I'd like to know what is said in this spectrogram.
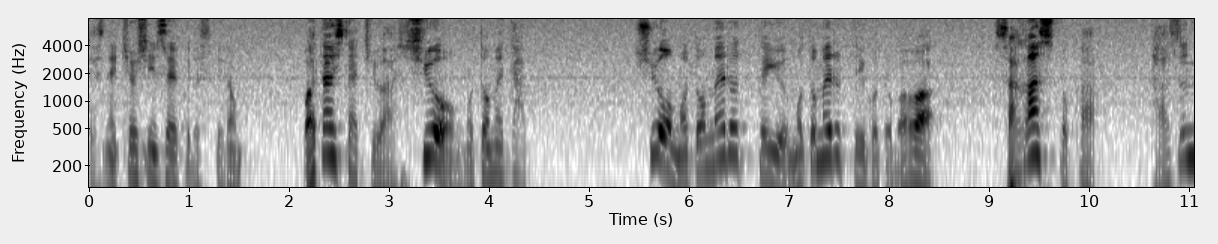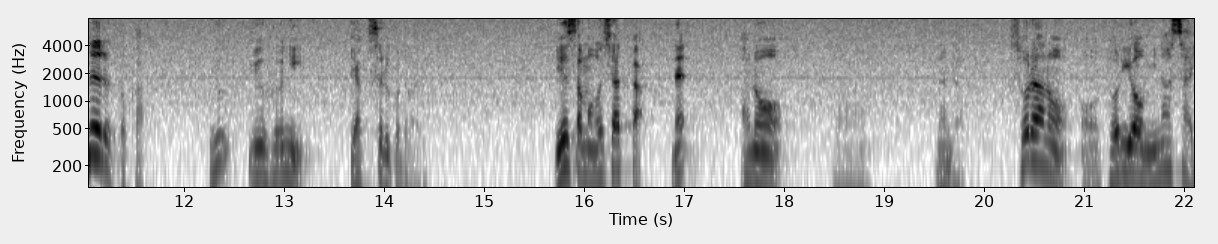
ですね中心聖句ですけども私たちは主を求めた。主を求めるっていう求めるっていう言葉は探すとか尋ねるとかいうふうに訳することができる。イエス様がおっしゃったねあのなんだ空の鳥を見なさい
